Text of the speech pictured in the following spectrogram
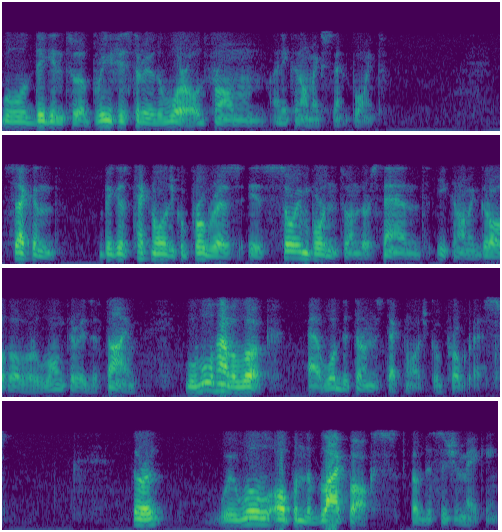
We'll dig into a brief history of the world from an economic standpoint. Second, because technological progress is so important to understand economic growth over long periods of time, we will have a look at what determines technological progress. Third, we will open the black box of decision making.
